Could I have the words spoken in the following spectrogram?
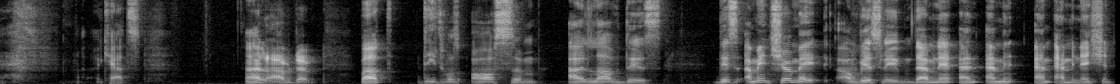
Cats. I love them. But this was awesome. I love this. This, I mean, sure, may, obviously, the amina- an, amin, am, animation,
